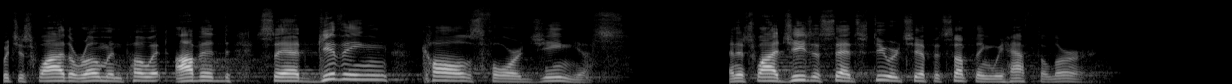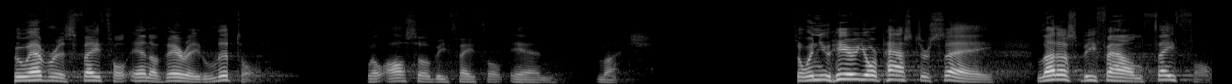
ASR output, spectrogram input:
Which is why the Roman poet Ovid said, Giving calls for genius. And it's why Jesus said stewardship is something we have to learn. Whoever is faithful in a very little will also be faithful in much. So when you hear your pastor say, Let us be found faithful,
